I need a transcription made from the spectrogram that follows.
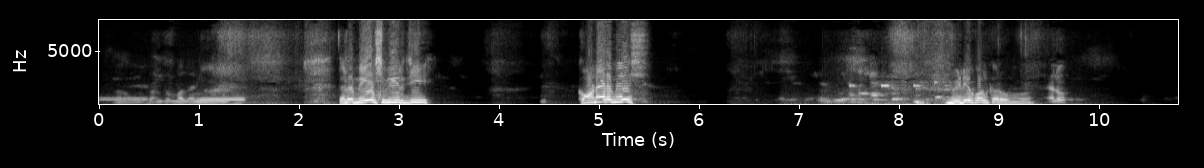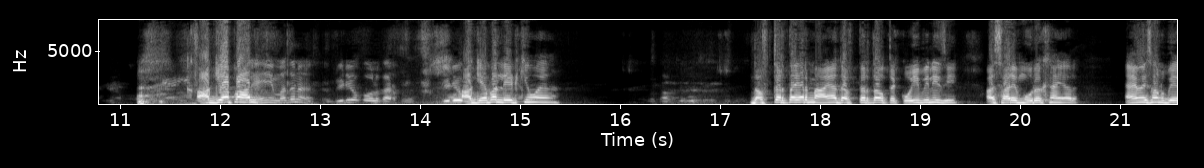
ਸਾਨੂੰ ਤਾਂ ਮਜ਼ਾ ਨਹੀਂ ਆਇਆ ਰਮੇਸ਼ ਵੀਰ ਜੀ ਕੌਣ ਹੈ ਰਮੇਸ਼ ਵੀਡੀਓ ਕਾਲ ਕਰੋ ਹੈਲੋ ਆਗਿਆਪਾਲ ਨਹੀਂ ਮਦਨ ਵੀਡੀਓ ਕਾਲ ਕਰ ਤੂੰ ਵੀਡੀਓ ਆਗਿਆਪਾਲ ਲੇਟ ਕਿਉਂ ਆਇਆ ਦਫ਼ਤਰ ਤਾਂ ਯਾਰ ਮੈਂ ਆਇਆ ਦਫ਼ਤਰ ਤਾਂ ਉੱਤੇ ਕੋਈ ਵੀ ਨਹੀਂ ਸੀ ਆ ਸਾਰੇ ਮੂਰਖ ਆ ਯਾਰ ਐਵੇਂ ਸਾਨੂੰ ਬੇ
